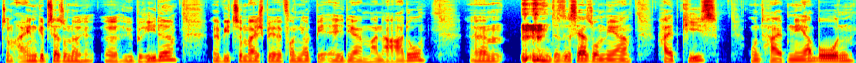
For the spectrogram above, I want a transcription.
Zum einen gibt es ja so eine äh, Hybride, äh, wie zum Beispiel von JBL der Manado. Ähm, das ist ja so mehr halb Kies und halb Nährboden.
